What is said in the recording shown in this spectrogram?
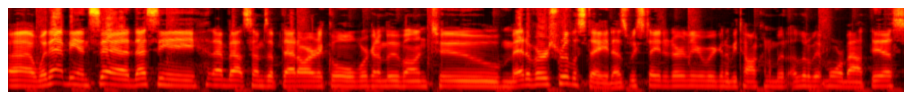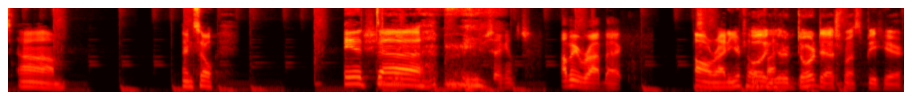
uh, with that being said, that's the that about sums up that article. We're going to move on to metaverse real estate. As we stated earlier, we're going to be talking a, bit, a little bit more about this. Um, and so, it. Uh, seconds. I'll be right back. alrighty, you're Oh, totally fine. your DoorDash must be here.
